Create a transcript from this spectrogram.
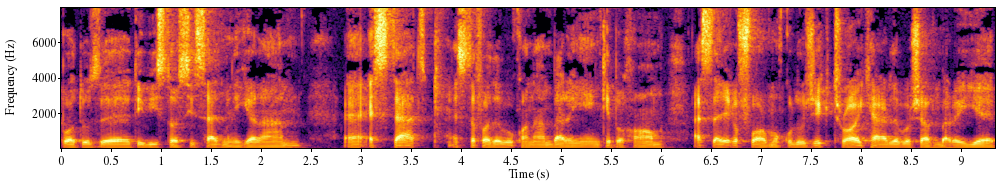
با دوز 200 تا 300 میلی گرم استات استفاده بکنم برای اینکه بخوام از طریق فارماکولوژیک ترای کرده باشم برای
